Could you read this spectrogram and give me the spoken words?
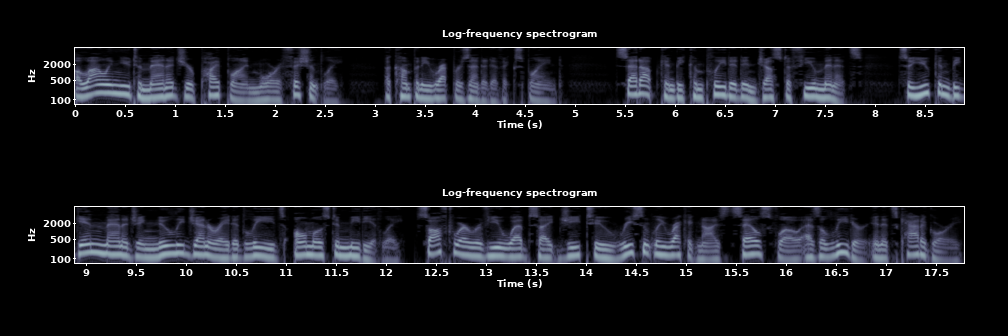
allowing you to manage your pipeline more efficiently, a company representative explained. Setup can be completed in just a few minutes, so you can begin managing newly generated leads almost immediately. Software review website G2 recently recognized SalesFlow as a leader in its category,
